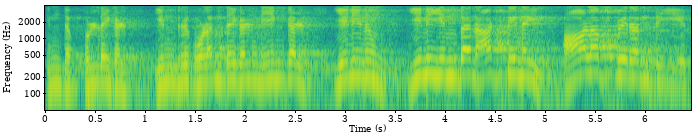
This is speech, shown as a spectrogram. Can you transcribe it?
இந்த பிள்ளைகள் இன்று குழந்தைகள் நீங்கள் எனினும் இனி இந்த நாட்டினை ஆளப்பிறந்தீர்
